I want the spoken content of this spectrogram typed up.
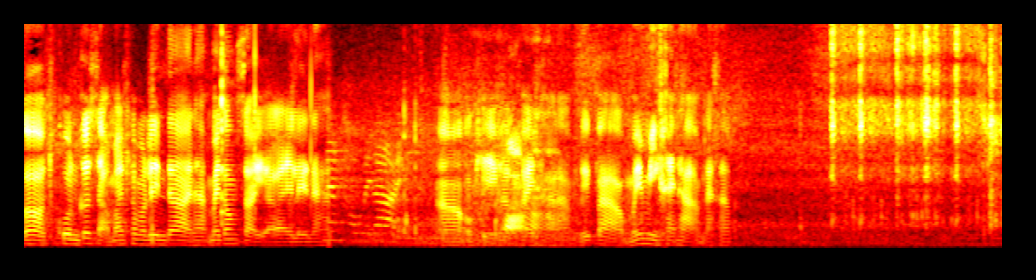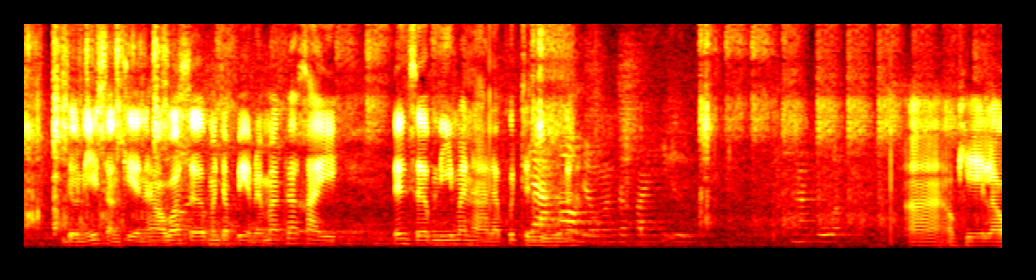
ก็ทุกคนก็สามารถเข้ามาเล่นได้นะฮะ ไม่ต้องใส่อะไรเลยนะฮะ อ่าโอเคครับ ใครถามหรือเปล่าไม่มีใครถามนะครับ เดี๋ยวนี้สังเกตนะฮะว่าเซิร์ฟมันจะเปลี่ยนไปมากถ้าใครเล่นเซิร์ฟนี้มานานแล้วก็จะอย่ารู้เข้านะเดี๋ยวมันจะไปที่อื่นน่ากลัวอ่าโอเคเรา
